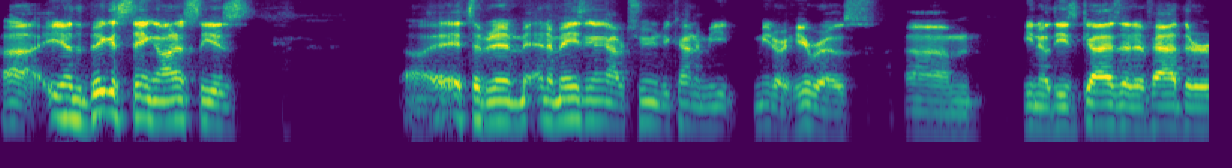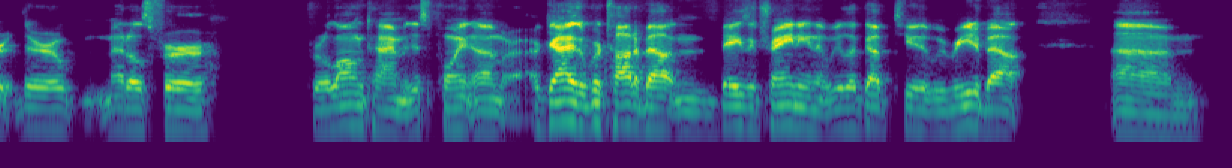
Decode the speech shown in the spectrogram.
Uh, you know, the biggest thing, honestly, is uh, it's an, an amazing opportunity to kind of meet meet our heroes. Um, you know, these guys that have had their their medals for for a long time at this point um, are guys that we're taught about in basic training that we look up to, that we read about. Um,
